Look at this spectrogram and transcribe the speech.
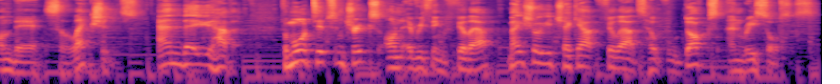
on their selections. And there you have it. For more tips and tricks on everything Fillout, make sure you check out Fillout's helpful docs and resources.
